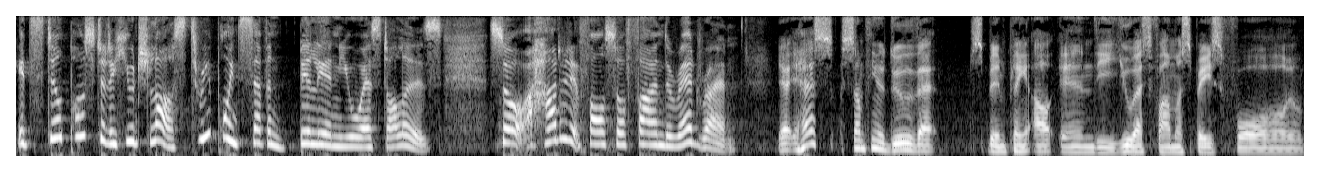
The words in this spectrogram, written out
it still posted a huge loss 3.7 billion US dollars. So, how did it fall so far in the red, Ryan? Yeah, it has something to do that's been playing out in the US pharma space for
